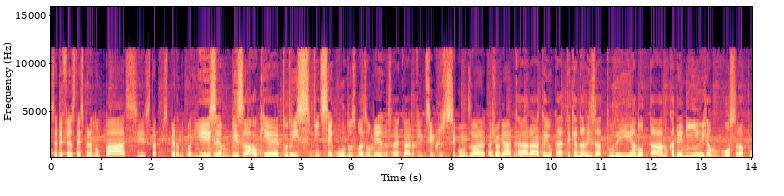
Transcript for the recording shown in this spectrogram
Se a defesa tá esperando um passe, se tá esperando corrida. E isso é bizarro que é tudo em 20 segundos, mais ou menos, né, cara? 25 segundos a, a jogada. né? Caraca, e o cara tem que analisar tudo e anotar no caderninho e já mostrar pro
